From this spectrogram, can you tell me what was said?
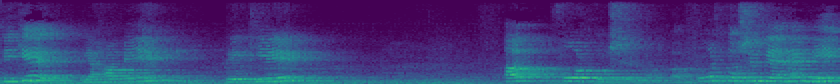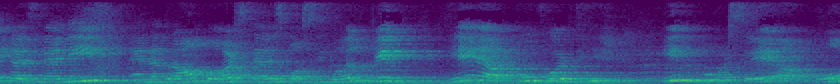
ठीक है? यहाँ पे देखिए। अब फोर्थ क्वेश्चन आपका। फोर्थ क्वेश्चन क्या है? Make as many anagram words as possible with ये आपको वर्ड दिए हैं इन वर्ड से आपको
